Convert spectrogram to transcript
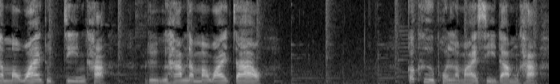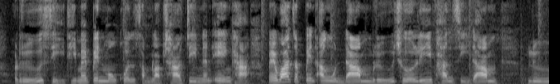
นำมาไหว้ตรุษจีนค่ะ หรือห้ามนำมาไหว้เจ้า ก็คือผลไม้สีดำค่ะ หรือสีที่ไม่เป็นมงคลสำหรับชาวจีนนั่นเองค่ะ ไม่ว่าจะเป็นองุ่นดำหรือเชอร์รี่พันธุ์สีดำหรือ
